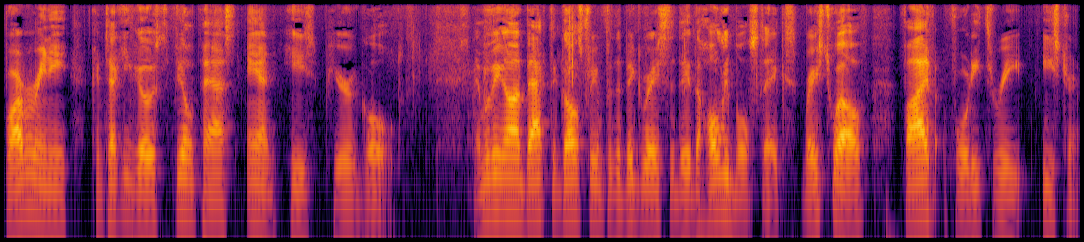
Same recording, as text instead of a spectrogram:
Barberini, Kentucky Ghost, Field Pass, and He's Pure Gold. And moving on back to Gulfstream for the big race today, the Holy Bull Stakes, race 12, 543 Eastern.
